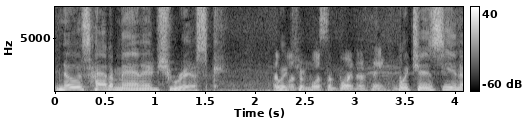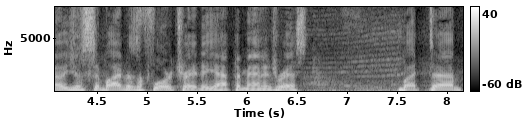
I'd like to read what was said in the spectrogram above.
knows how to manage risk, Which the most important thing. which is you know you survive as a floor trader. You have to manage risk, but. Um,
